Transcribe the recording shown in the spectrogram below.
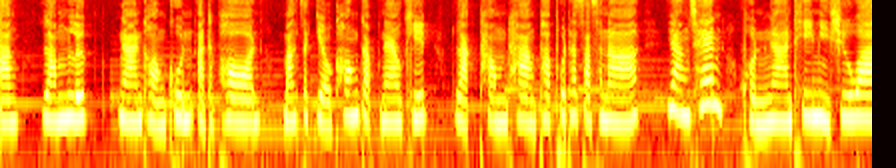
าง ล้ำลึก งานของคุณอัธพร มักจะเกี่ยวข้องกับแนวคิด หลักธรรมทางพระพุทธศาสนา อย่างเช่น ผลงานที่มีชื่อว่า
